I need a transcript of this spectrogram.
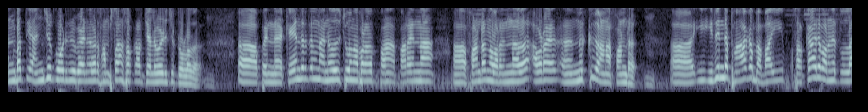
അൻപത്തി അഞ്ച് കോടി രൂപയാണ് ഇവർ സംസ്ഥാന സർക്കാർ ചെലവഴിച്ചിട്ടുള്ളത്. പിന്നെ കേന്ദ്രത്തിൽ നിന്ന് അനുവദിച്ചു എന്ന് പറയുന്ന ഫണ്ടെന്ന് പറയുന്നത് അവിടെ നിൽക്കുകയാണ് ആ ഫണ്ട് ഇതിന്റെ ഭാഗം ഈ സർക്കാർ പറഞ്ഞിട്ടുള്ള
